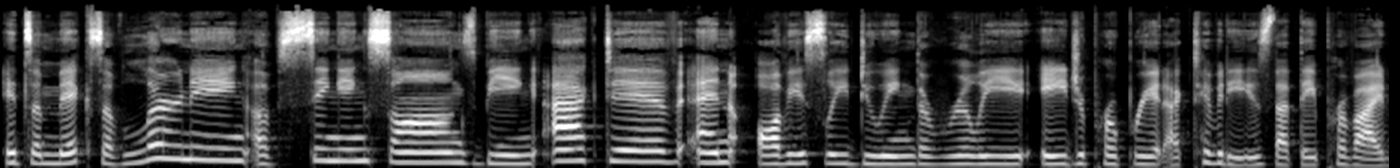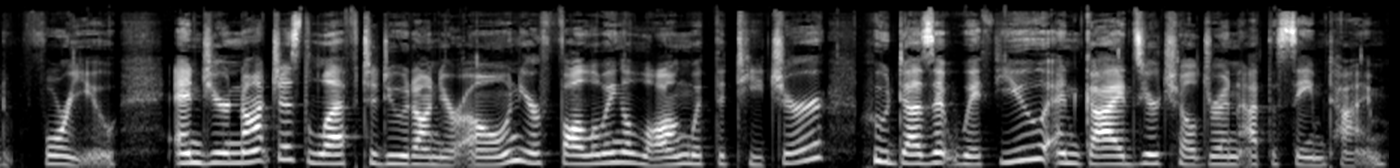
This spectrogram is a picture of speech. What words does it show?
It's a mix of learning, of singing songs, being active, and obviously doing the really age appropriate activities that they provide for you. And you're not just left to do it on your own, you're following along with the teacher who does it with you and guides your children at the same time.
